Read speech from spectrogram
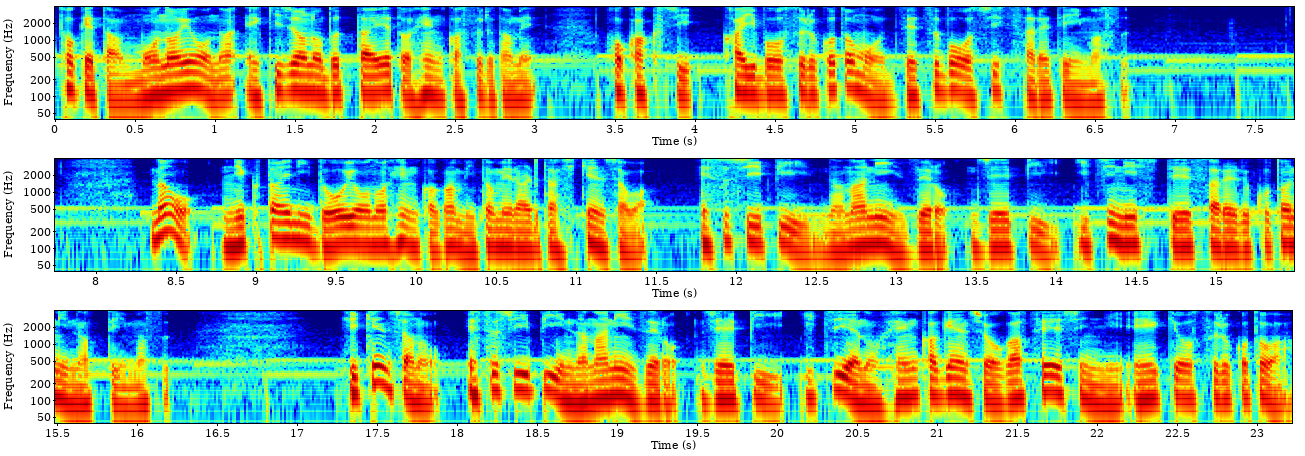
溶けた藻のような液状の物体へと変化するため捕獲し解剖することも絶望視されています。なお肉体に同様の変化が認められた被験者は SCP-720JP1 に指定されることになっています。被験者の SCP-720JP1 への変化現象が精神に影響することは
